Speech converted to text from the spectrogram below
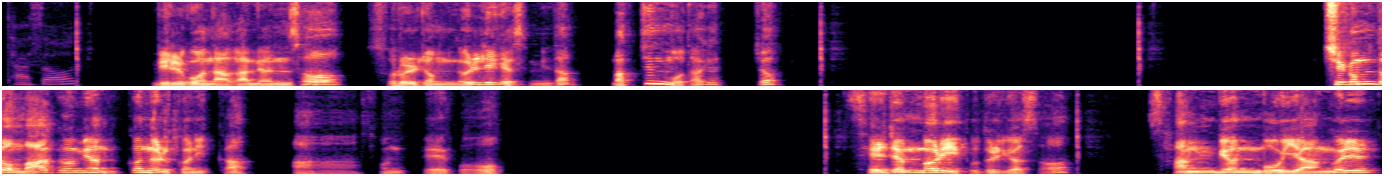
다섯, 밀고 나가면서 수를 좀 늘리겠습니다. 막진 못하겠죠? 지금도 막으면 끊을 거니까, 아, 손 빼고, 세점머리 두들겨서 상변 모양을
